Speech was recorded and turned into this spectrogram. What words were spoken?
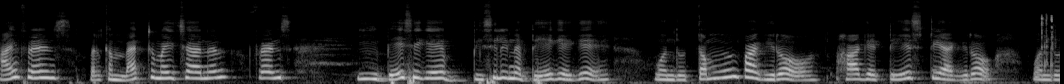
Hi friends welcome back to my channel friends ಈ ಬೇಸಿಗೆ, ಬಿಸಿಲಿನ ಬೇಗೆಗೆ ಒಂದು ತಂಪಾಗಿರೋ, ಹಾಗೆ ಟೇಸ್ಟಿಯಾಗಿರೋ ಒಂದು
